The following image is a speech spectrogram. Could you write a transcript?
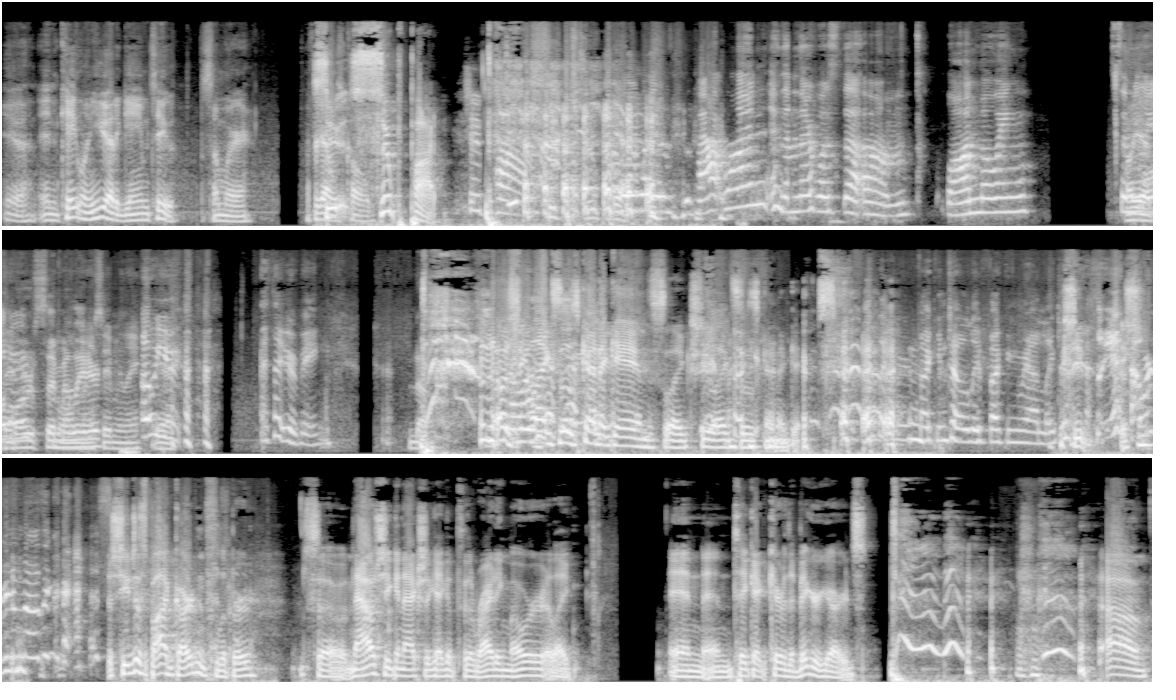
Yeah. And Caitlin, you had a game too somewhere. I forgot what su- it's called. soup pot. Super. There was that one, and then there was the um lawn mowing Oh, yeah, simulator. More simulator. Simulator. Oh, yeah. you. I thought you were being. No. no, she likes those kind of games. Like she likes those kind of games. I thought you were fucking totally fucking around like She- yeah, she- we're gonna mow the grass. she just bought garden flipper so now she can actually get to the riding mower like and and take care of the bigger yards um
